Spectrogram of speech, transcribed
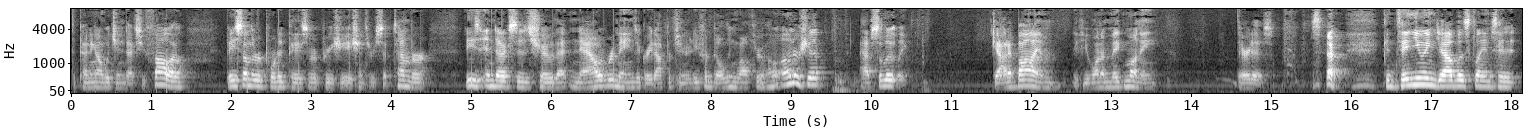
depending on which index you follow, based on the reported pace of appreciation through September. These indexes show that now remains a great opportunity for building wealth through home ownership. Absolutely. Got to buy them if you want to make money. There it is. so, continuing jobless claims hit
